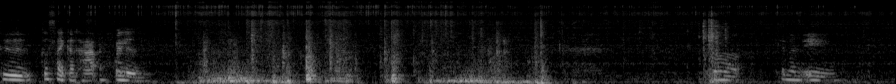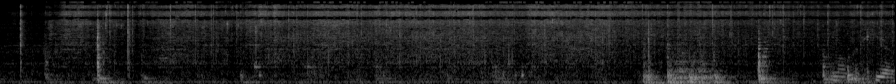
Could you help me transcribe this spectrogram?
คือก็ใส่กระทะไปเลย ก็แค่นั้นเอง รอกระเทียม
